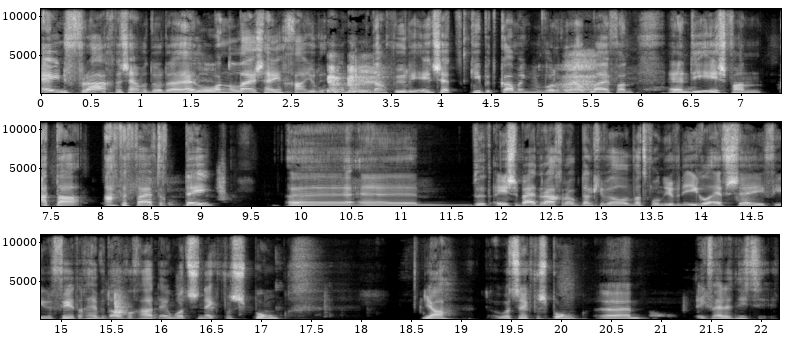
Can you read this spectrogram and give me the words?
één vraag. Dan zijn we door de hele lange lijst heen gegaan. Jullie allemaal bedankt voor jullie inzet. Keep it coming. We worden er heel blij van. En die is van Atta58T. Eh, eh, de eerste bijdrager ook, dankjewel. Wat vonden jullie van Eagle FC 44? Hebben we het over gehad. En what's next voor Spong? Ja, what's next voor Spong? Ehm, ik weet het niet.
